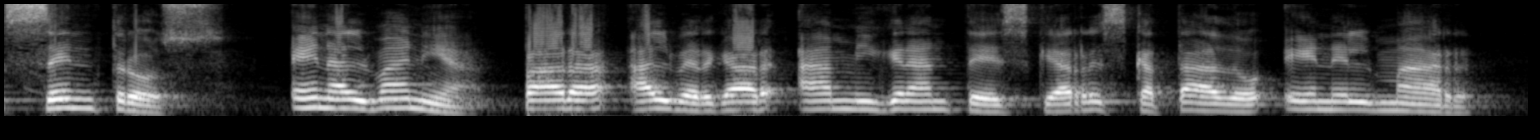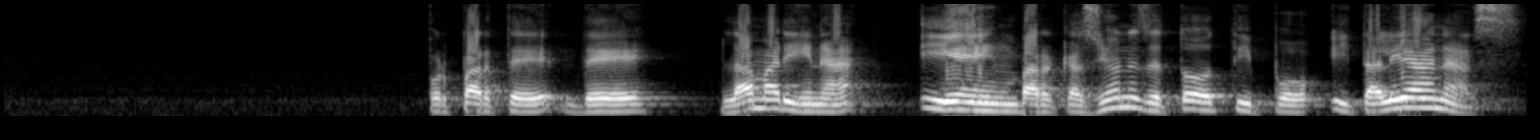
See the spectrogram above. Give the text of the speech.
centros en Albania para albergar a migrantes que ha rescatado en el mar por parte de la Marina y embarcaciones de todo tipo italianas.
